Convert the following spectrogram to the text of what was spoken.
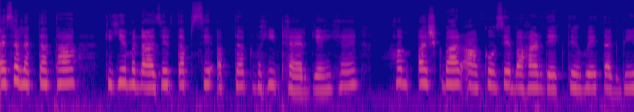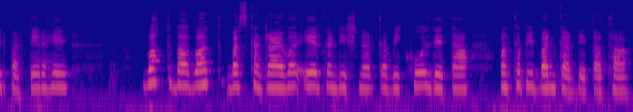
ऐसा लगता था कि ये मनाजिर तब से अब तक वहीं ठहर गए हैं। हम अश्कबार आँखों से बाहर देखते हुए तकबीर पढ़ते रहे। वक्त ब वक्त बस का ड्राइवर एयर कंडीशनर कभी खोल देता और कभी बंद कर देता था।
